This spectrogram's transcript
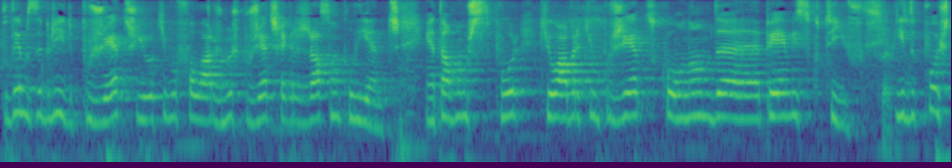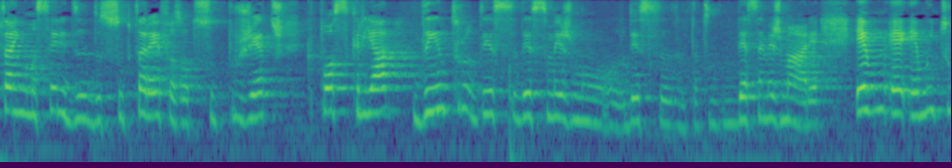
podemos abrir projetos, e eu aqui vou falar, os meus projetos, regra geral, são clientes. Então, vamos supor que eu abro aqui um projeto com o nome da PM Executivo certo. e depois tenho uma série de, de subtarefas ou de subprojetos posso criar dentro desse, desse mesmo, desse, portanto, dessa mesma área. É, é, é, muito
